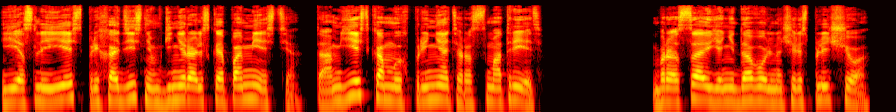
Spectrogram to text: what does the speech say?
Если есть, приходи с ним в генеральское поместье. Там есть кому их принять и рассмотреть. Бросаю я недовольно через плечо.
